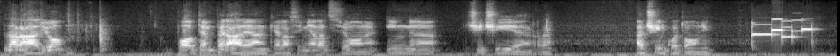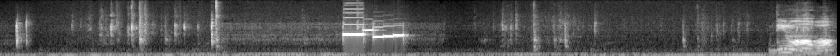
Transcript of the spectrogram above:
la radio può temperare anche la segnalazione in CCIR a 5 toni. Di nuovo,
